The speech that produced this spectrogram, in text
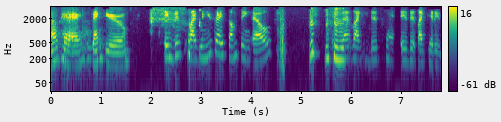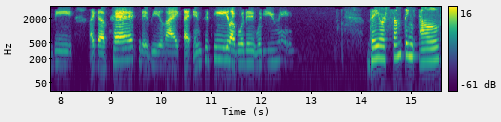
Okay. Thank you. And just like when you say something else, is that like you just can't? Is it like could it be like a pet? Could it be like an entity? Like what? Do, what do you mean? They are something else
